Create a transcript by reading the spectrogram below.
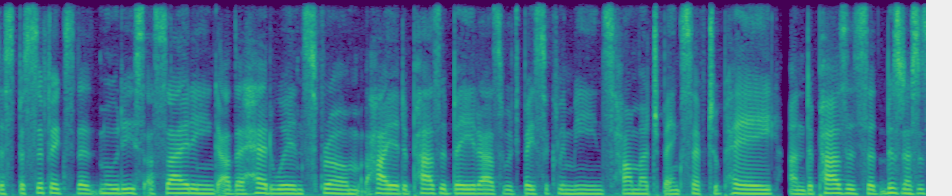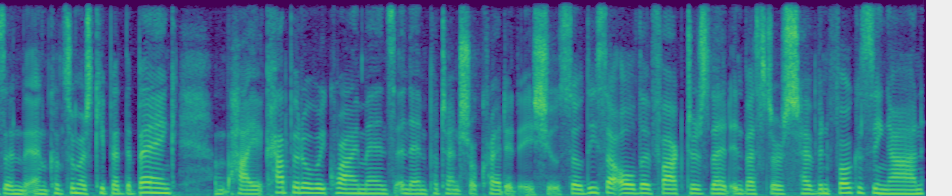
the specifics that Moody's are citing are the headwinds from higher deposit betas, which basically means how much banks have to pay on deposits that businesses and, and consumers keep at the bank, um, higher capital requirements, and then potential credit issues. So these are all the factors that investors have been focusing on.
